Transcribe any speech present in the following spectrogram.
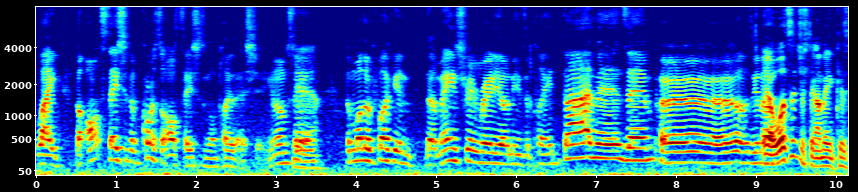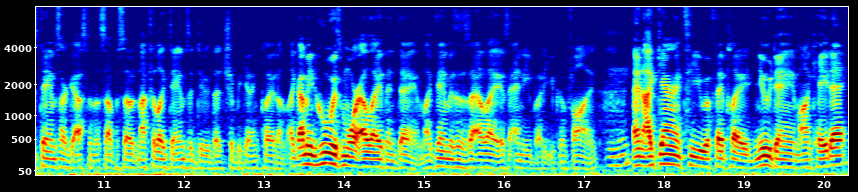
Like the alt station, of course, the alt station's gonna play that shit. You know what I'm saying? Yeah. The motherfucking the mainstream radio needs to play diamonds and pearls. You know? Yeah, well, it's interesting. I mean, because Dame's our guest in this episode, and I feel like Dame's a dude that should be getting played on. Like, I mean, who is more LA than Dame? Like, Dame is as LA as anybody you can find. Mhm. And I guarantee you, if they played New Dame on K Day,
